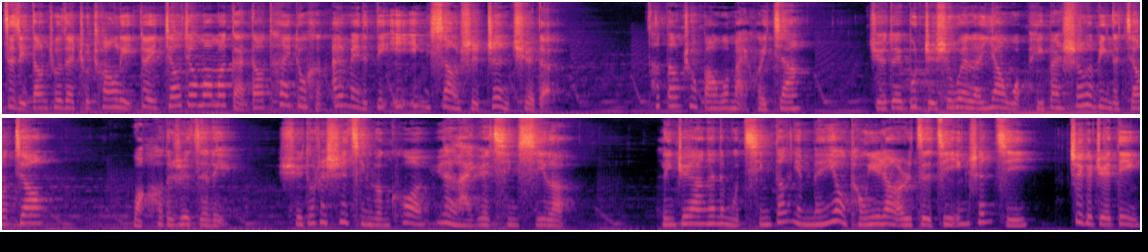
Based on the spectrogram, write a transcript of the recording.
自己当初在橱窗里对娇娇妈妈感到态度很暧昧的第一印象是正确的。她当初把我买回家。绝对不只是为了要我陪伴生了病的娇娇。往后的日子里，许多的事情轮廓越来越清晰了。邻居安安的母亲当年没有同意让儿子基因升级，这个决定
